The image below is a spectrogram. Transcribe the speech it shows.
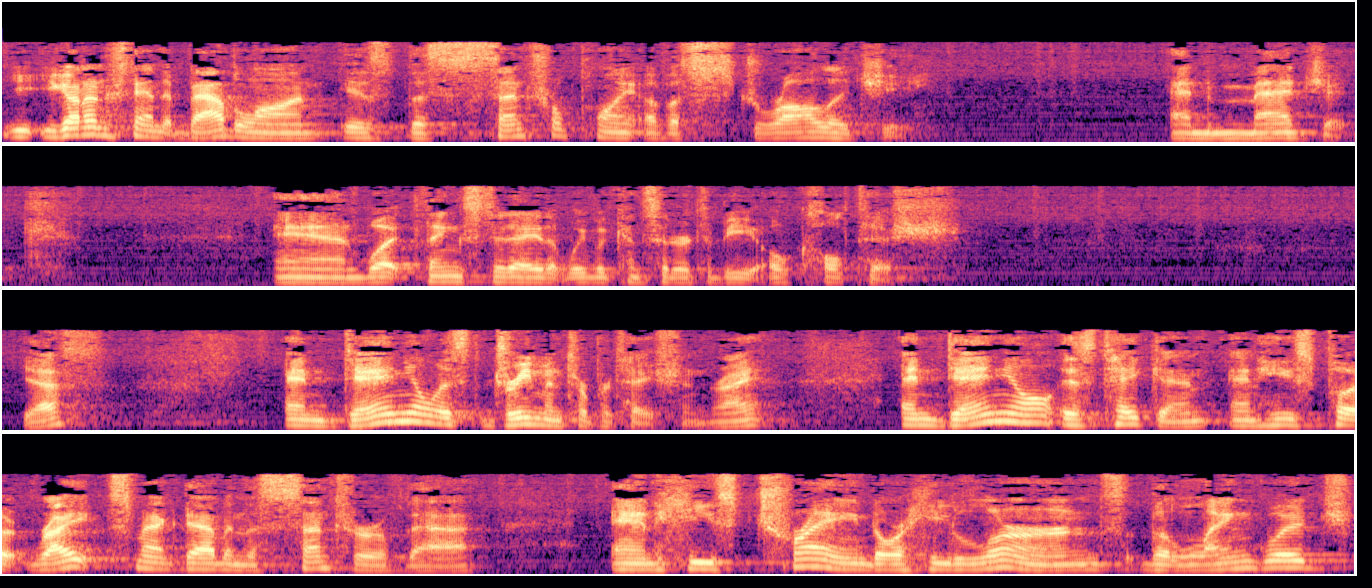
you, you got to understand that Babylon is the central point of astrology and magic and what things today that we would consider to be occultish. Yes? And Daniel is dream interpretation, right? And Daniel is taken and he's put right smack dab in the center of that and he's trained or he learns the language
